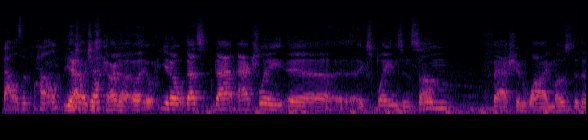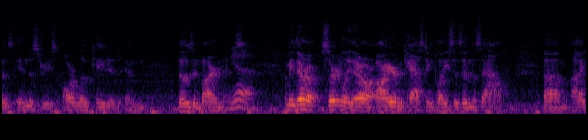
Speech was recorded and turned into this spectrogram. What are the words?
bowels of hell in yeah, Georgia. just kind of, uh, you know, that's that actually uh, explains in some fashion why most of those industries are located in those environments. yeah. I mean, there are certainly there are iron casting places in the South. Um, I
